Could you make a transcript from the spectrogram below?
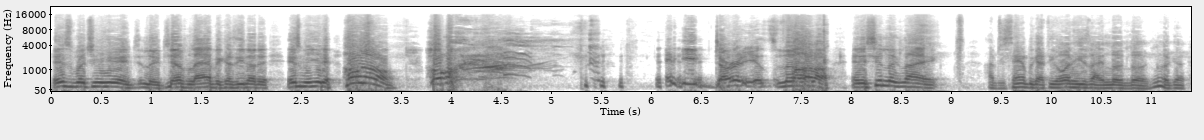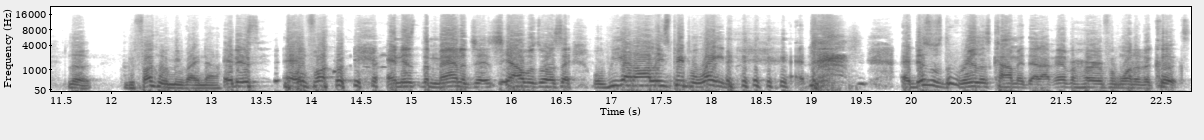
This is what you hear. Look, Jeff laughing because you know that it's when you hear, hold on. Hold on. and he dirty as Look, hold on. fuck. And she looked like, I'm just saying we got the order. He's like, look, look, look, uh, look. Be fucking with me right now. It is, and, fuck with me. and it's the manager. She always want to say, "Well, we got all these people waiting." and, and this was the realest comment that I've ever heard from one of the cooks.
